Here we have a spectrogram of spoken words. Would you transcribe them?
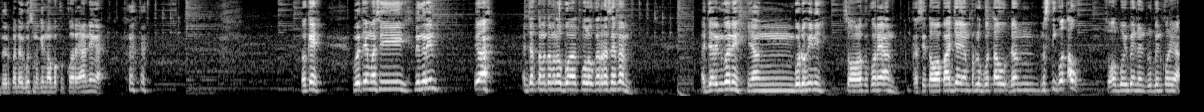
Daripada gue semakin mabok ke Koreaan ya nggak? Oke buat yang masih dengerin ya ajak teman-teman lo buat follow Kardas FM ajarin gue nih yang bodoh ini soal kekoreaan kasih tahu apa aja yang perlu gue tahu dan mesti gue tahu soal boyband dan girl band Korea.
